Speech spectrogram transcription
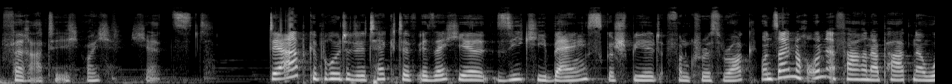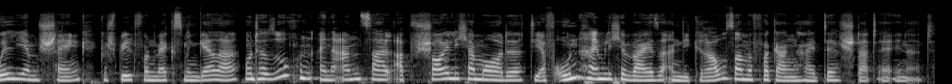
verrate ich euch jetzt. Der abgebrühte Detective Ezekiel Zeke Banks, gespielt von Chris Rock, und sein noch unerfahrener Partner William Shank, gespielt von Max Minghella, untersuchen eine Anzahl abscheulicher Morde, die auf unheimliche Weise an die grausame Vergangenheit der Stadt erinnert.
